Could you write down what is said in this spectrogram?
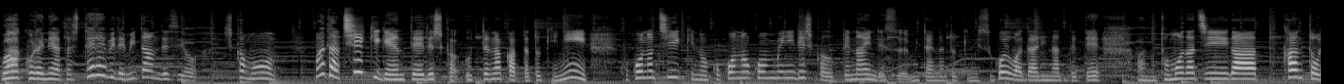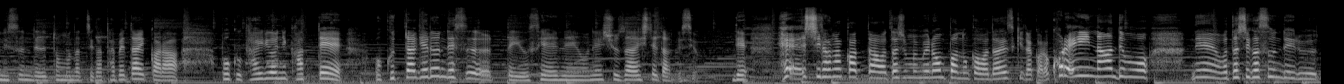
わあこれね私テレビで見たんですよ。しかもまだ地域限定でしか売ってなかった時にここの地域のここのコンビニでしか売ってないんですみたいな時にすごい話題になっててあの友達が関東に住んでる友達が食べたいから僕大量に買って送ってあげるんですっていう青年をね取材してたんですよ。で「へえ知らなかった。私もメロンパンの皮大好きだからこれいいなでもね私が住んでいる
